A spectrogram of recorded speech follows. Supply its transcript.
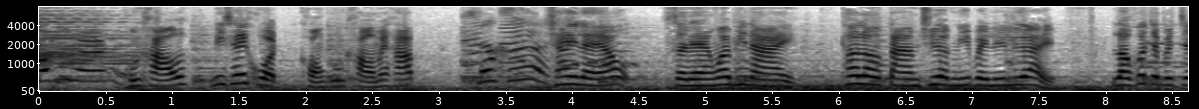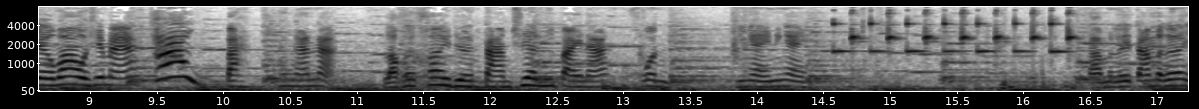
บ้องยังขุนเขา นี่ใช่ขวดของขุนเขาไหมครับแล้วคือใช่แล้ว แสดงว่าพี่นาย ถ้าเราตามเชือกนี้ไปเรื่อยๆ เราก็จะไปเจอว่าวใช่ไหมใช่ไปถ้างั้นน่ะ เราค่อยๆเดินตามเชือกนี้ไปนะทุกคน นี่ไงนี่ไง ตามมาเลยตามมาเลย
